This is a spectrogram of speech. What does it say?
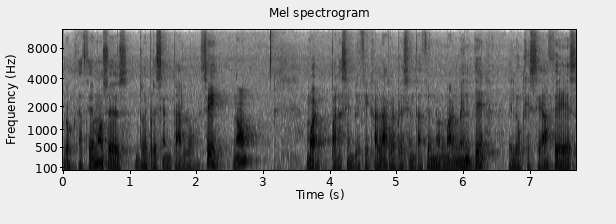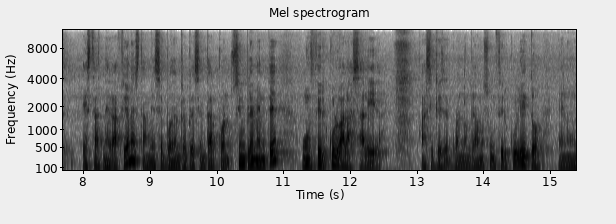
lo que hacemos es representarlo así, ¿no? Bueno, para simplificar la representación normalmente lo que se hace es, estas negaciones también se pueden representar con simplemente un círculo a la salida. Así que cuando veamos un circulito en un,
